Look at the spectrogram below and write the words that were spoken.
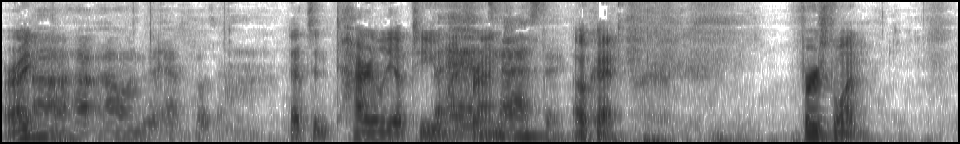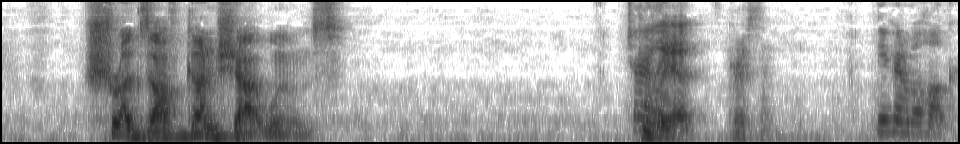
All right. Uh, how, how long do they have to buzz in? That's entirely up to you, my friend. Fantastic. Okay. First one. Shrugs off gunshot wounds. Charlie. Juliet. Kristen. The Incredible Hulk.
